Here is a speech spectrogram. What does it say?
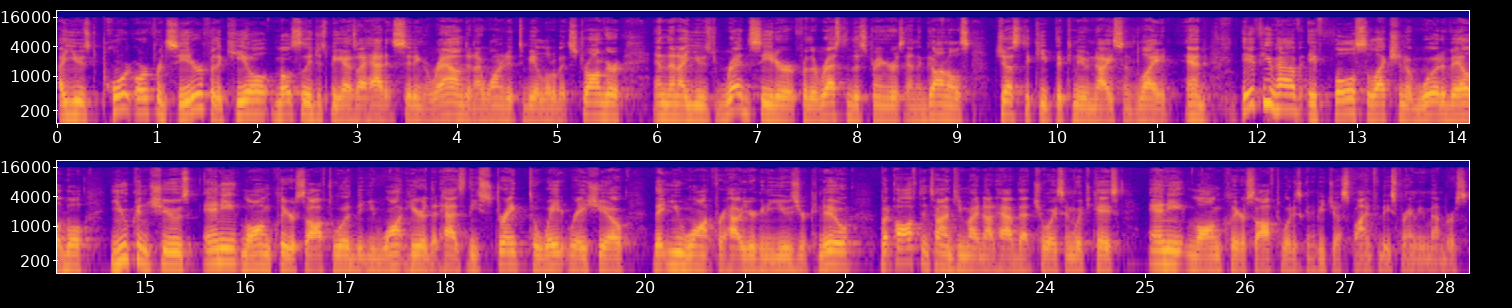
I used Port Orford cedar for the keel, mostly just because I had it sitting around and I wanted it to be a little bit stronger. And then I used red cedar for the rest of the stringers and the gunnels just to keep the canoe nice and light. And if you have a full selection of wood available, you can choose any long clear softwood that you want here that has the strength to weight ratio that you want for how you're going to use your canoe. But oftentimes you might not have that choice, in which case any long clear softwood is gonna be just fine for these framing members.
